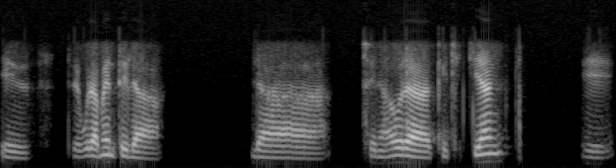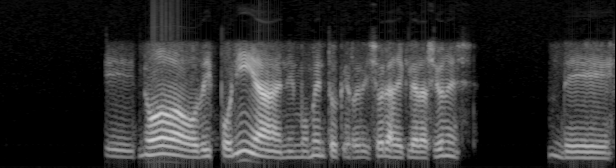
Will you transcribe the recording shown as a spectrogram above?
Eh, seguramente la, la senadora Quechichian eh, eh, no disponía en el momento que realizó las declaraciones de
